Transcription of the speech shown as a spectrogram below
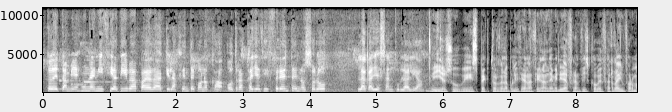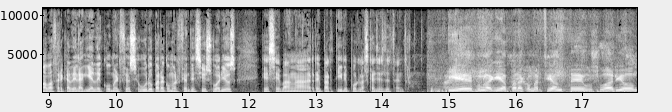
Entonces también es una iniciativa para que la gente conozca otras calles diferentes, no solo la calle Santulalia. Y el subinspector de la Policía Nacional de Mérida, Francisco Becerra, informaba acerca de la guía de comercio seguro para comerciantes y usuarios que se van a repartir por las calles del centro. Y es una guía para comerciantes, usuarios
